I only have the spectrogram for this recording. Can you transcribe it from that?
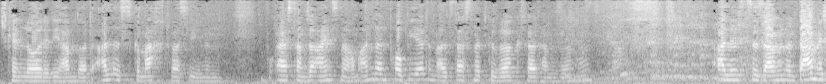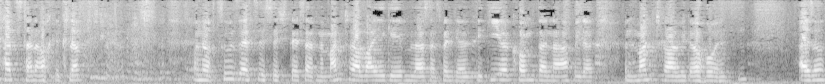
ich kenne Leute, die haben dort alles gemacht, was ihnen Erst haben sie eins nach dem anderen probiert und als das nicht gewirkt hat, haben sie hm, alles zusammen und damit hat es dann auch geklappt und noch zusätzlich sich deshalb eine Mantra-Weihe geben lassen, als wenn die Gier kommt, danach wieder ein Mantra wiederholen. Also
